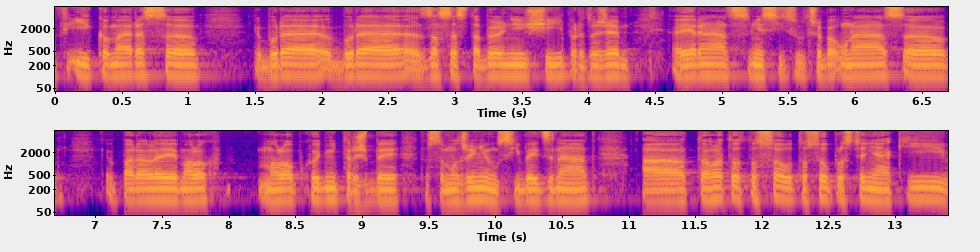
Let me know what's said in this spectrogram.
v e-commerce eh, bude, bude zase stabilnější, protože 11 měsíců třeba u nás eh, padaly malo, maloobchodní tržby, to samozřejmě musí být znát. A tohle to, to, jsou, to jsou prostě nějaký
